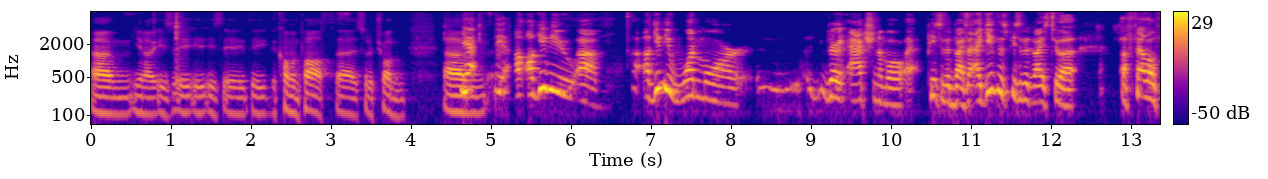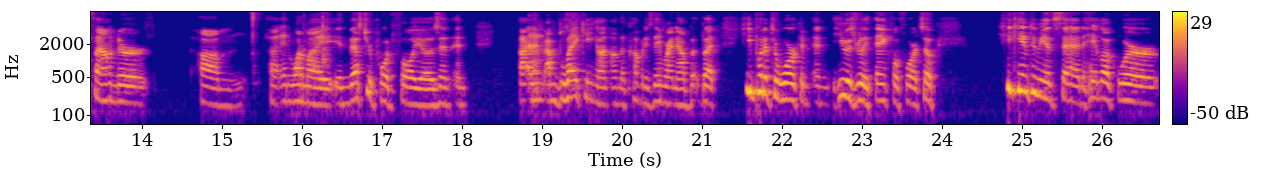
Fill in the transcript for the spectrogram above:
Um, you know, is is the the, the common path uh, sort of trodden. Um, yeah, yeah, I'll give you um, I'll give you one more very actionable piece of advice. I give this piece of advice to a a fellow founder um, uh, in one of my investor portfolios, and and, and I'm, blanking on, on the company's name right now, but but he put it to work, and, and he was really thankful for it. So he came to me and said, "Hey, look, we're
